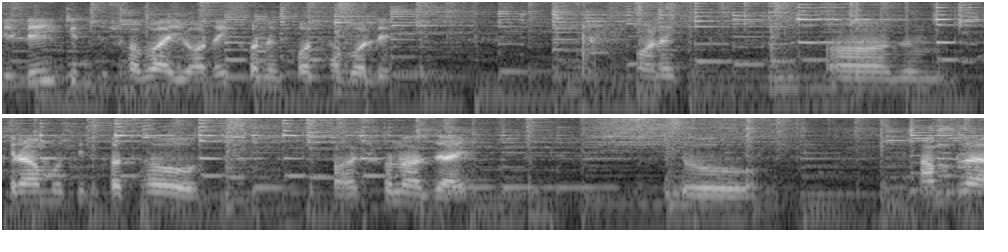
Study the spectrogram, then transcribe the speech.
নিলেই কিন্তু সবাই অনেক অনেক কথা বলে। অনেক কেরামতির কথাও শোনা যায়। তো আমরা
